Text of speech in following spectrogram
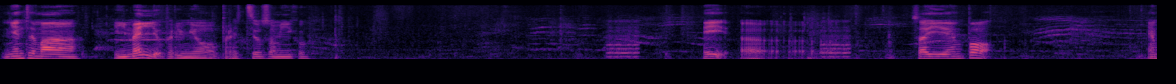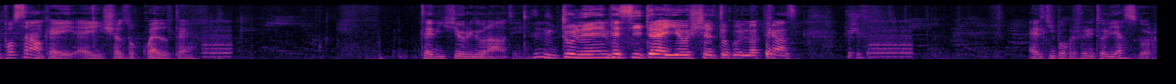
Niente ma il meglio per il mio prezioso amico. E eh, sai, è un po'. È un po' strano che hai, hai scelto quel tè. Tè di fiori dorati. Tu ne hai messi tre, io ho scelto quello a caso. È il tipo preferito di Asgore.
